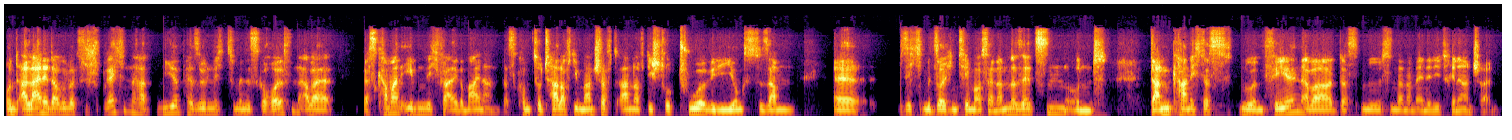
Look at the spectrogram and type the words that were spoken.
Und alleine darüber zu sprechen, hat mir persönlich zumindest geholfen, aber das kann man eben nicht verallgemeinern. Das kommt total auf die Mannschaft an, auf die Struktur, wie die Jungs zusammen äh, sich mit solchen Themen auseinandersetzen. Und dann kann ich das nur empfehlen, aber das müssen dann am Ende die Trainer entscheiden.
